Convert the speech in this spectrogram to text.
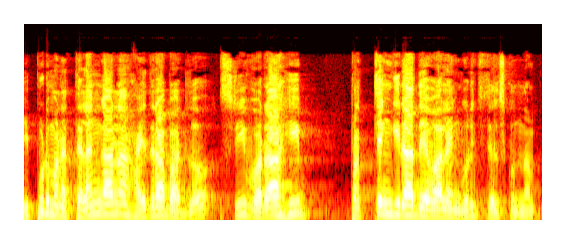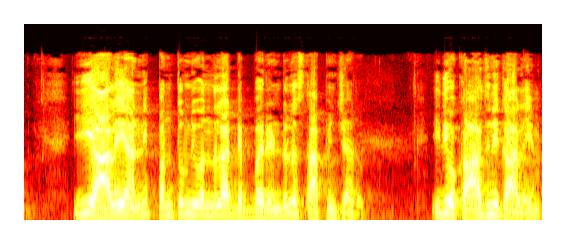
ఇప్పుడు మన తెలంగాణ హైదరాబాద్లో శ్రీ వరాహి ప్రత్యంగిరా దేవాలయం గురించి తెలుసుకుందాం. ఈ ఆలయాన్ని పంతొమ్మిది వందల డెబ్బై రెండులో స్థాపించారు. ఇది ఒక ఆధునిక ఆలయం.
